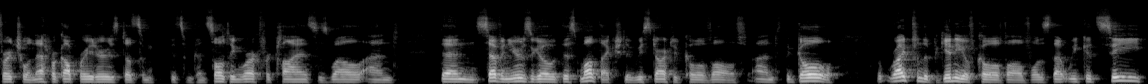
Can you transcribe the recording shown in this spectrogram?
virtual network operators, did some, did some consulting work for clients as well. And then, seven years ago, this month actually, we started Coevolve. And the goal, right from the beginning of Coevolve, was that we could see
